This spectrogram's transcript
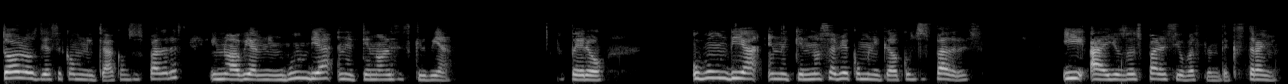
todos los días se comunicaba con sus padres y no había ningún día en el que no les escribiera. Pero Hubo un día en el que no se había comunicado con sus padres y a ellos les pareció bastante extraño,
